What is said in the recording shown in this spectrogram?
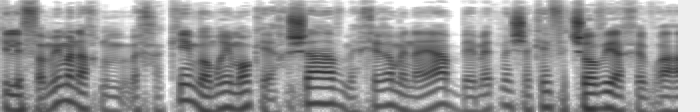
כי לפעמים אנחנו מחכים ואומרים, אוקיי, עכשיו מחיר המניה באמת משקף את שווי החברה.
